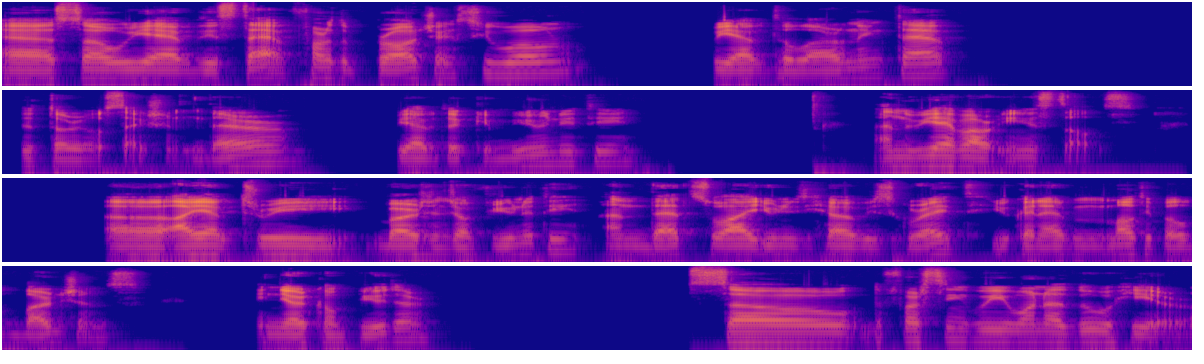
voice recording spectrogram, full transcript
Uh, so we have this tab for the projects you own. We have the learning tab, tutorial section there. We have the community, and we have our installs. Uh, I have three versions of Unity, and that's why Unity Hub is great. You can have multiple versions in your computer. So the first thing we want to do here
